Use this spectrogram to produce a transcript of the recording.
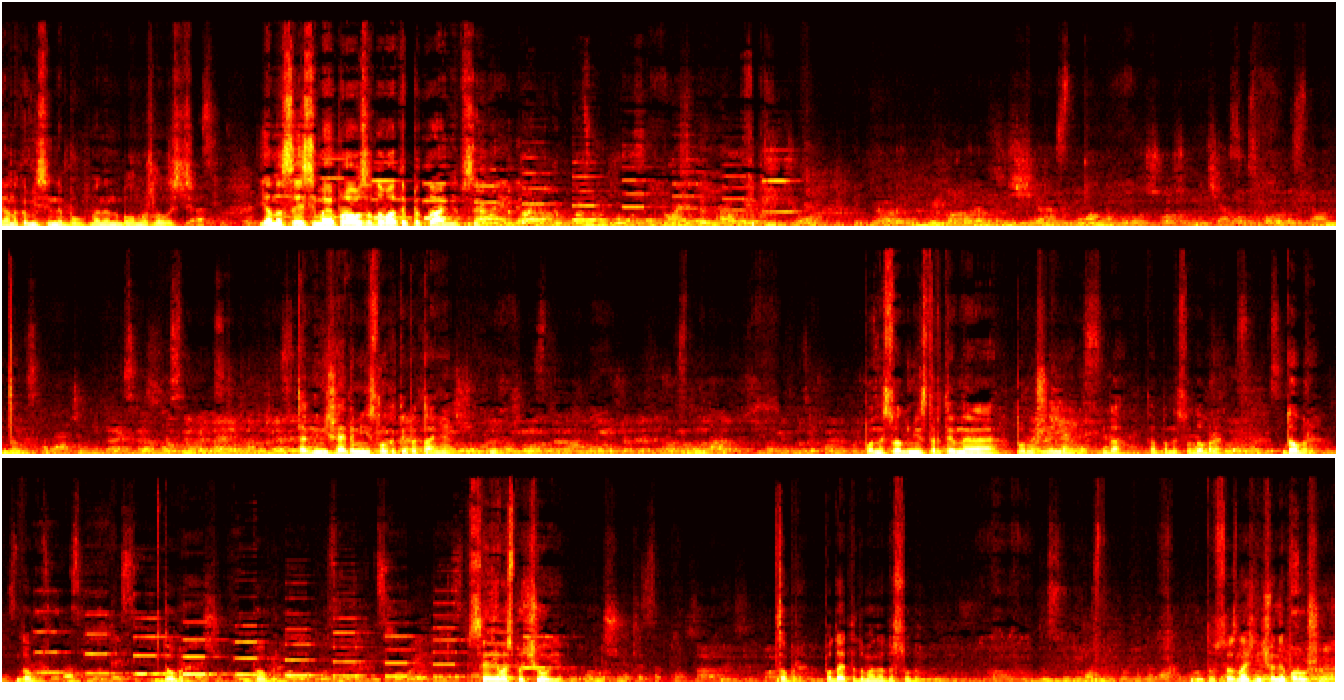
Я на комісії не був, в мене не було можливості. Я на сесії маю право задавати питання. Все. Так, не мішайте мені слухати питання. Понесу адміністративне порушення. Да, та понесу. Добре. Добре, добре, у вас було 10 добре, добре. Все, я вас почув. Ви порушуєте закон. Добре, подайте до мене до суду. До суду вас ніхто подавати Ну, то все, значить нічого не обов'язково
